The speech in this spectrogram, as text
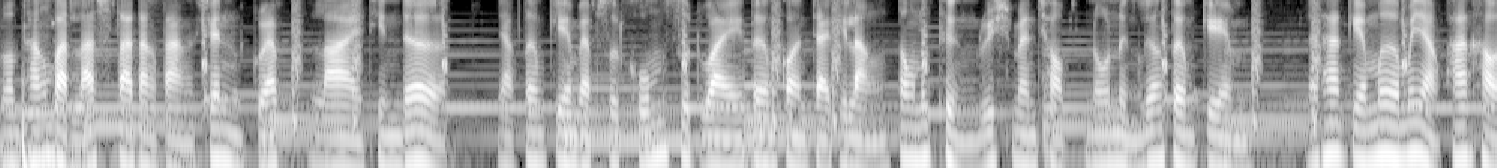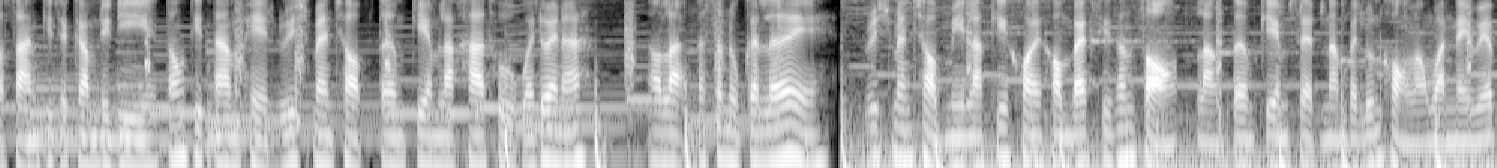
รวมทั้งบัตรลฟ์สไตล์ต่างๆ เช่น Grab Line Tinder อยากเติมเกมแบบสุดคุ้มสุดไว เติมก่อนจ่ายทีหลังต้องนึกถึง Richman Shop No หนึ่งเรื่องเติมเกม และถ้าเกมเมอร์ไม่อยากพลาดข่าวสารกิจกรรมดีๆ ต้องติดตามเพจ Richman Shop เติมเกมราคาถูกไว้ด้วยนะ เอาละไปสนุกกันเลย Richman Shop มี Lucky Coin Comeback Season 2 หลังเติมเกมเสร็จนำไปลุ้นของรางวัลในเว็บ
